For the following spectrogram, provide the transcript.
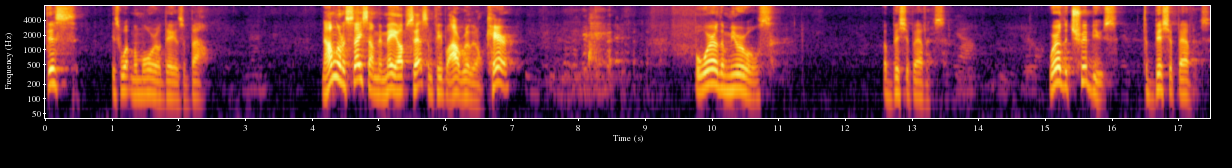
This is what Memorial Day is about. Now, I'm going to say something that may upset some people. I really don't care. but where are the murals of Bishop Evans? Where are the tributes to Bishop Evans?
